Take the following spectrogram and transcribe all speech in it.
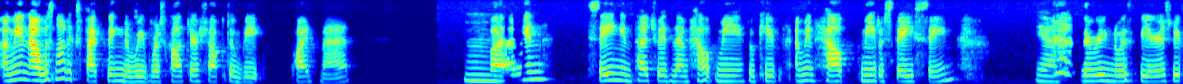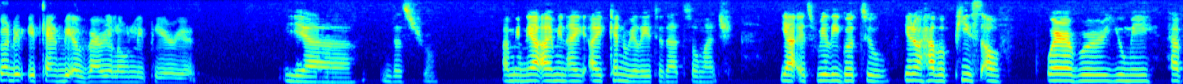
I mean, I was not expecting the reverse culture shock to be quite bad, Mm, but I mean, staying in touch with them helped me to keep, I mean, helped me to stay sane yeah, during those periods because it, it can be a very lonely period. yeah, that's true. I mean, yeah, I mean, I, I can relate to that so much. Yeah, it's really good to, you know, have a piece of wherever you may have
